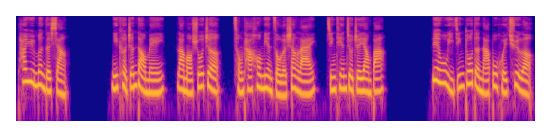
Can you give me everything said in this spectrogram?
它郁闷的想。你可真倒霉，蜡毛说着，从它后面走了上来。今天就这样吧，猎物已经多的拿不回去了。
